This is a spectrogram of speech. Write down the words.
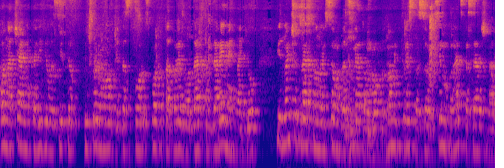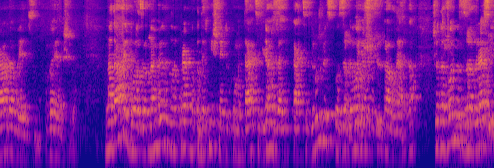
ВО начальника відділу освіти, культури, молоді та спор- спорту та туризму Дар- Дарини Гнатюк від 04.07.25 року номер 347 Миколаївська селищна рада вирішила. Надати дозвіл на виготовлення проектно-технічної документації для газифікації Дружбівського ЗДО Ясенка Оленка щодо згодно з адресою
